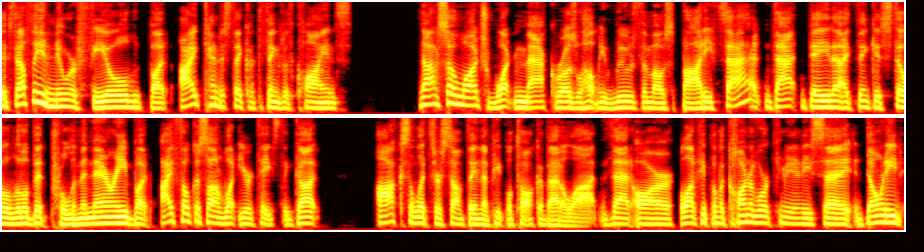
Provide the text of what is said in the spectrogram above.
It's definitely a newer field, but I tend to stick to things with clients. Not so much what macros will help me lose the most body fat. That data I think is still a little bit preliminary, but I focus on what irritates the gut. Oxalates are something that people talk about a lot that are a lot of people in the carnivore community say don't eat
